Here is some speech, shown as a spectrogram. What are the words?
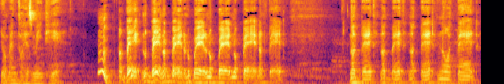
your mentor has made here. Hmm, not bad, not bad, not bad, not bad, not bad, not bad, not bad. Not bad, not bad, not bad, not bad.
